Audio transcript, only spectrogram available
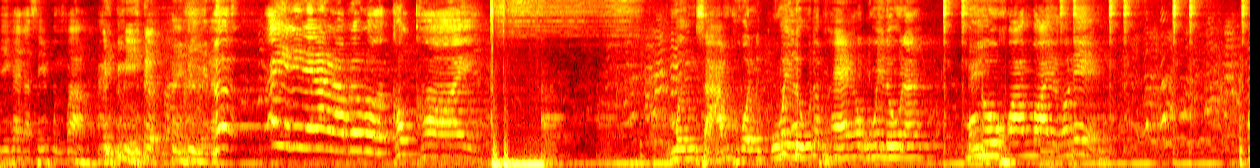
มีใครกระซิบมึงเปล่าไม่มีเลยไม่มีนะเริ่มไอ้ยนี่นะเราเป็นคงคอย มึงสามคนกูไม่รู้นะแพ้เขากูไม่รู้นะ มึงดูความไวของเขานี่ บ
